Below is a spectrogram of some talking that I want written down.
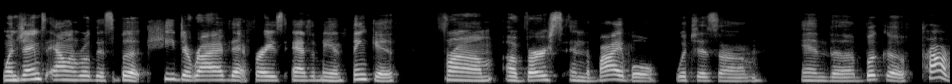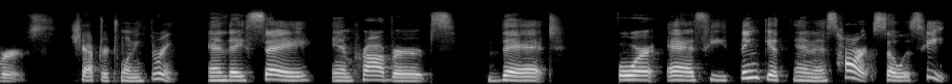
when James Allen wrote this book, he derived that phrase as a man thinketh from a verse in the Bible, which is um, in the book of Proverbs, chapter 23. And they say in Proverbs that for as he thinketh in his heart, so is he.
